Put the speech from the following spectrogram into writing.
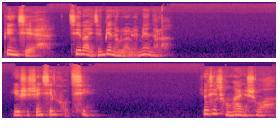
并且鸡巴已经变得软绵绵的了。于是深吸了口气，有些宠爱的说。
